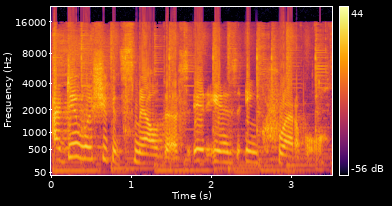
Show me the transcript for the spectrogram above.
I do wish you could smell this. It is incredible.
